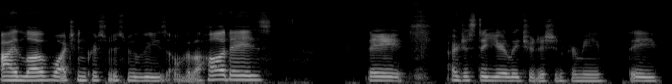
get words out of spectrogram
I love watching Christmas movies over the holidays. They are just a yearly tradition for me. They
